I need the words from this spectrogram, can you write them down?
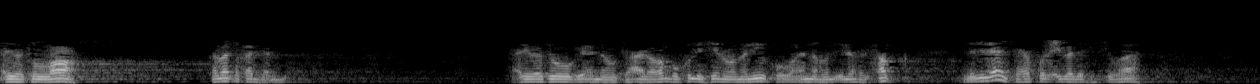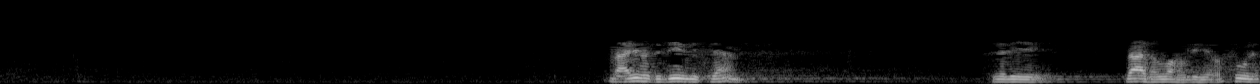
معرفة الله كما تقدم. معرفته بأنه تعالى رب كل شيء ومليكه وأنه الإله الحق الذي لا يستحق العبادة سواه. معرفة دين الإسلام الذي بعث الله به رسوله.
